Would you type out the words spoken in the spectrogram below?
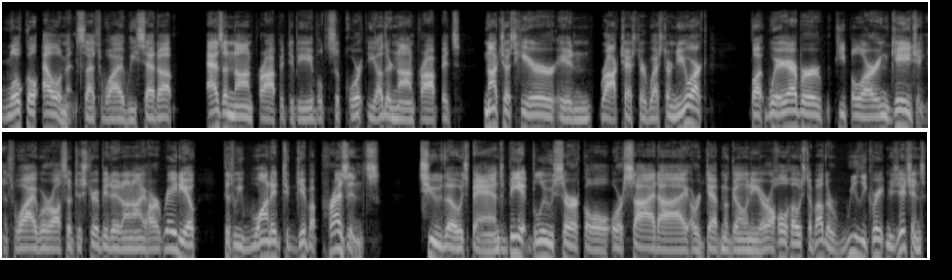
local elements. That's why we set up as a nonprofit to be able to support the other nonprofits, not just here in Rochester, Western New York, but wherever people are engaging. That's why we're also distributed on iHeartRadio because we wanted to give a presence to those bands, be it Blue Circle or Side Eye or Deb Magoni or a whole host of other really great musicians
